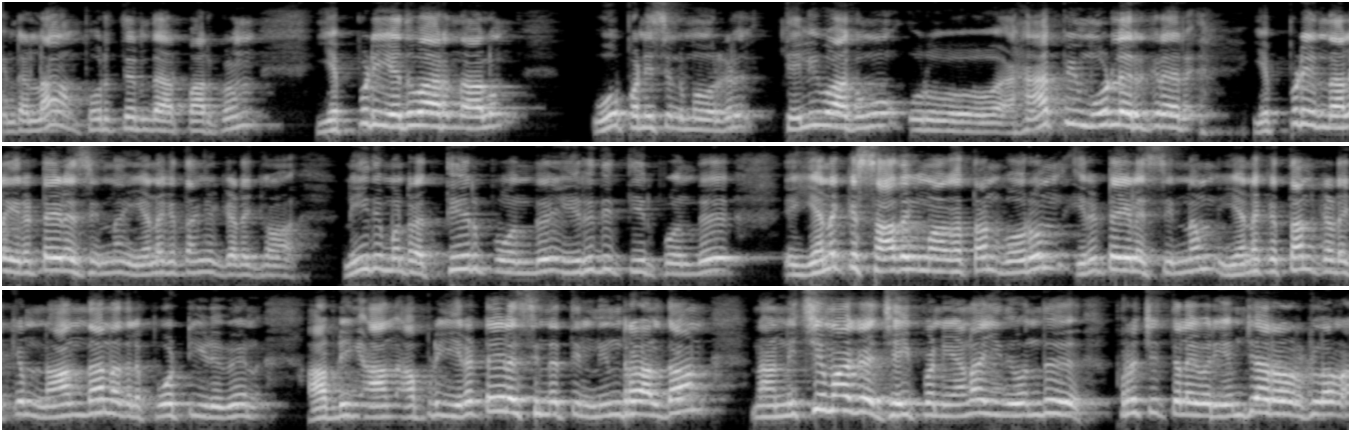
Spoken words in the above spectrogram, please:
என்றெல்லாம் பொறுத்திருந்த பார்க்கணும். எப்படி எதுவாக இருந்தாலும் ஓ பன்னீர்செல்வம் அவர்கள் தெளிவாகவும் ஒரு ஹாப்பி மூடில் இருக்கிறாரு. எப்படி இருந்தாலும் இரட்டையில சின்னம் எனக்கு தாங்க கிடைக்கும். நீதிமன்ற தீர்ப்பு வந்து இறுதி தீர்ப்பு வந்து எனக்கு சாதகமாகத்தான் வரும். இரட்டையில சின்னம் எனக்குத்தான் கிடைக்கும். நான் தான் அதில் போட்டியிடுவேன். அப்படி அப்படி இரட்டையில சின்னத்தில் நின்றால்தான் நான் நிச்சயமாக ஜெயிப்பேன். ஏன்னா இது வந்து புரட்சித் தலைவர் எம்ஜிஆர் அவர்களால்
